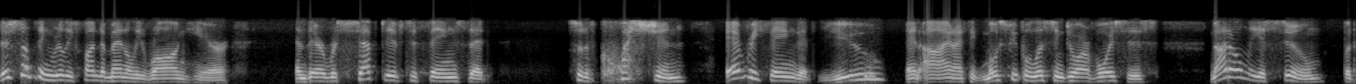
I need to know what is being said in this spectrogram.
there's something really fundamentally wrong here and they're receptive to things that sort of question everything that you and I, and I think most people listening to our voices, not only assume, but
